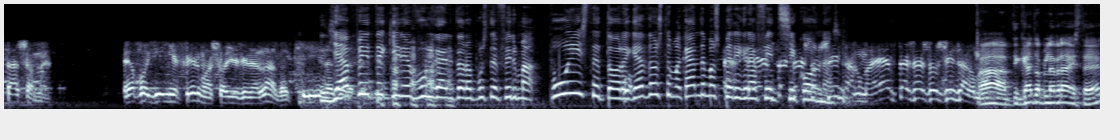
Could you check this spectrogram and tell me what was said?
φτάσαμε. Έχω γίνει φίρμα σε όλη την Ελλάδα. Τι γίνεται, Για ρε πείτε, παιδιά. κύριε Βούλγαρη, τώρα που είστε φίρμα, πού είστε τώρα, για δώστε με, κάντε μας περιγραφή της Έφτασα εικόνας. Στο Σύνταγμα, έφτασα στο Σύνταγμα. Α, από την κάτω πλευρά είστε, ε;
